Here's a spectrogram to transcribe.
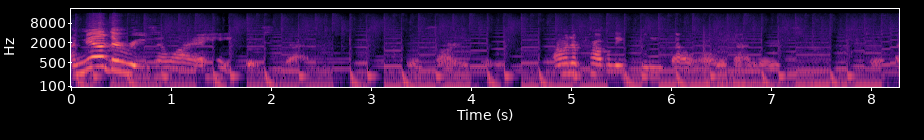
Another reason why I hate this guy. I'm sorry. I'm gonna probably bleep out all the bad words. So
